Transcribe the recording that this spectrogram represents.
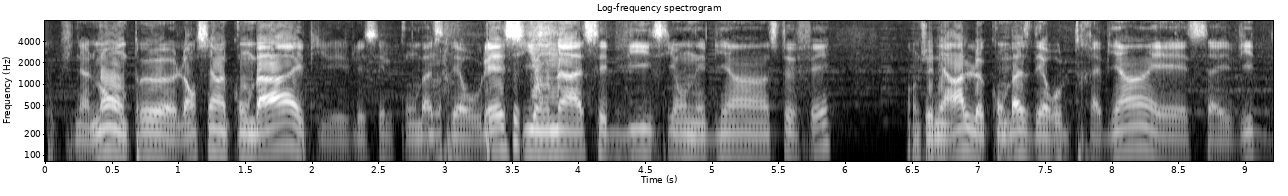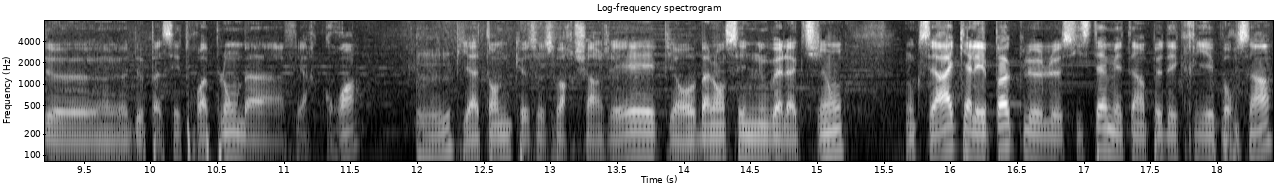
Donc finalement, on peut lancer un combat et puis laisser le combat se dérouler. Si on a assez de vie, si on est bien stuffé, en général, le combat se déroule très bien et ça évite de, de passer trois plombes à faire croix Mhm. puis attendre que ce soit rechargé, et puis rebalancer une nouvelle action. Donc c'est vrai qu'à l'époque, le, le système était un peu décrié pour ça.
